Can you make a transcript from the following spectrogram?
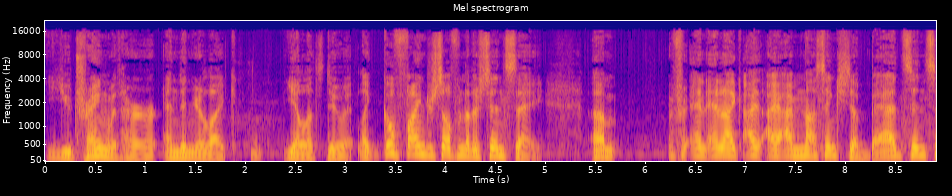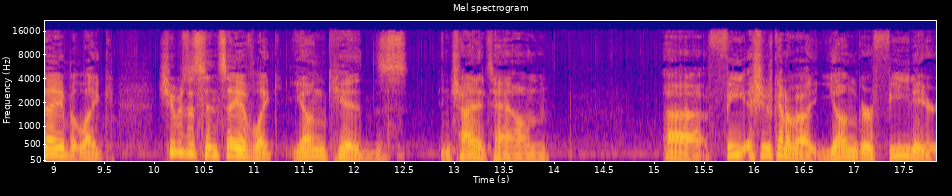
you train with her and then you're like yeah let's do it like go find yourself another sensei um and and like I, I i'm not saying she's a bad sensei but like she was a sensei of like young kids in chinatown uh feed she was kind of a younger feeder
